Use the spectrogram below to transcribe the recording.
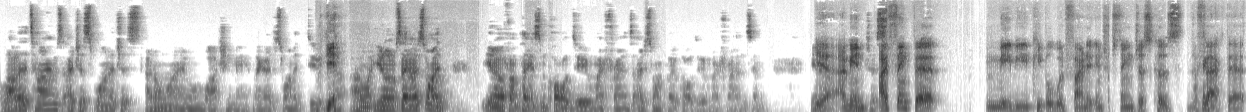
A lot of the times, I just want to just, I don't want anyone watching me. Like, I just want to do, you Yeah. know, I want, you know what I'm saying? I just want to, you know, if I'm playing some Call of Duty with my friends, I just want to play Call of Duty with my friends. And, you yeah, know, I mean, just, I think that maybe people would find it interesting just because the I fact that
